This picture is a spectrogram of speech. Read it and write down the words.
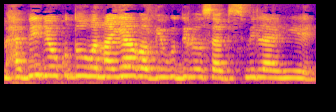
محا فيديو كدوبنا يابا بيقول دلوسا بسم الله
